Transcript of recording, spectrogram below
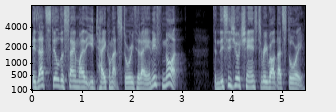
is that still the same way that you take on that story today? And if not, then this is your chance to rewrite that story.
